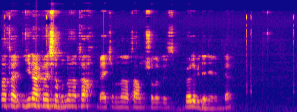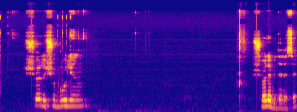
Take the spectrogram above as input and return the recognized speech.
Hata, yine arkadaşlar bundan hata belki bundan hata almış olabiliriz. Böyle bir deneyelim bir de. Şöyle şu boolean'ın şöyle bir denesek.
